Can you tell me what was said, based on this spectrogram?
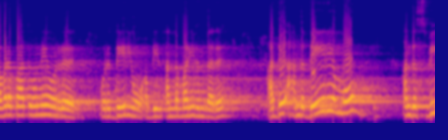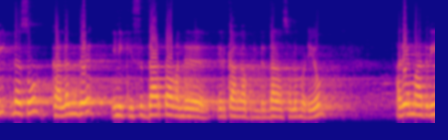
அவரை பார்த்த உடனே ஒரு ஒரு தைரியம் அப்படி அந்த மாதிரி இருந்தார். அது அந்த தைரியமும் அந்த ஸ்வீட்னஸும் கலந்து இன்னைக்கு சித்தார்த்தா வந்து இருக்காங்க அப்படின்றது தான் நான் சொல்ல முடியும். அதே மாதிரி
